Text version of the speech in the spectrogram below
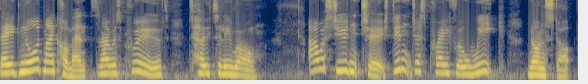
they ignored my comments and I was proved totally wrong. Our student church didn't just pray for a week non stop,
